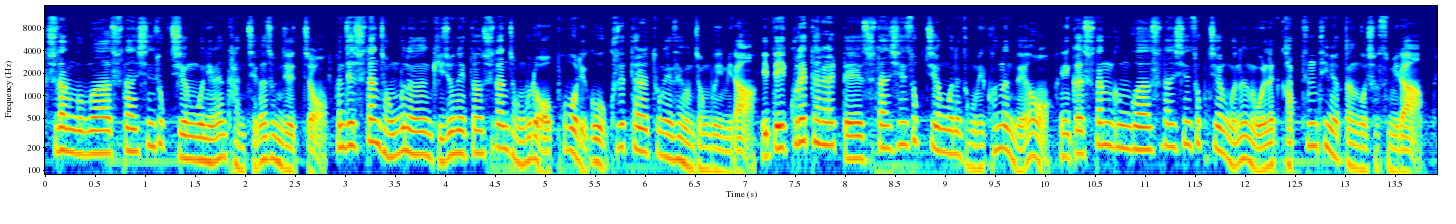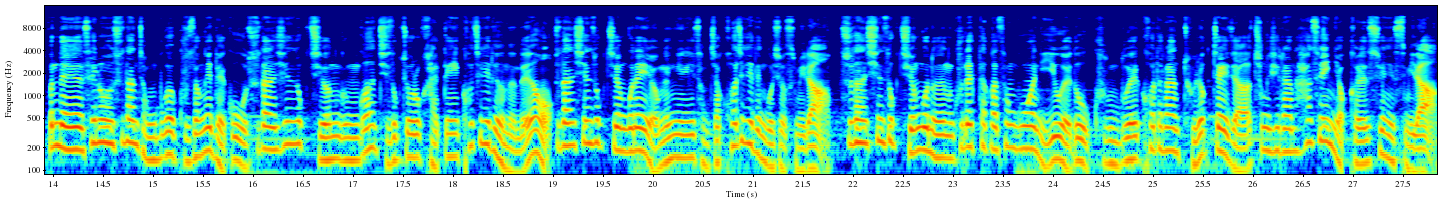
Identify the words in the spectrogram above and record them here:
수단군과 수단 신속지원군이라는 단체가 존재했죠. 현재 수단 정부는 기존에 있던 수단 정부를 엎어버리고 쿠데타를 통해 세운 정부입니다. 이때 이 쿠데타를 할 때 수단 신속지원군의 도움이 컸는데요. 그러니까 수단군과 수단 신속지원군은 원래 같은 팀이었다는 것이었습니다. 근데 새로운 수단 정부가 구성이 되고 수단 신속지원군과 지속적으로 갈등이 커지게 되었는데요. 수단 신속지원군의 영향력이 점차 커지게 된 것이었습니다. 수단 신속지원군은 쿠데타가 성공한 이후에도 군부의 커다란 조력자이자 충실한 하수인 역할을 수행했습니다.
